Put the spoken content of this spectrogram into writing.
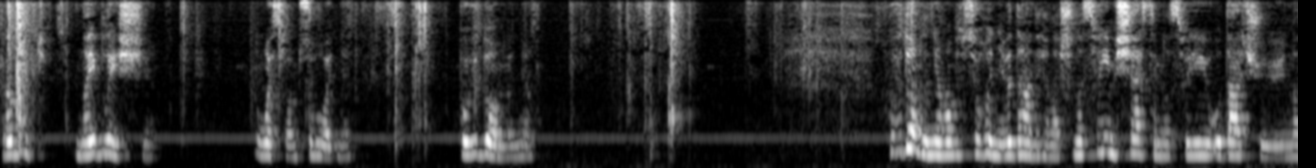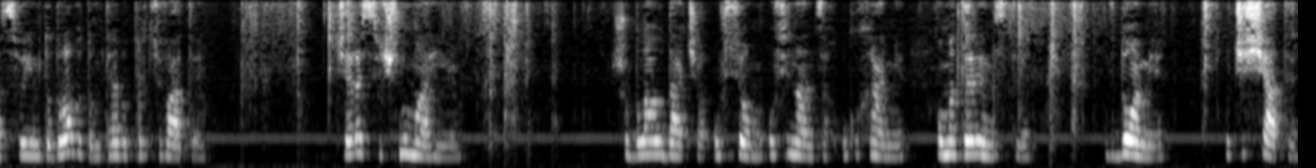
крадуть найближчі. Ось вам сьогодні. Повідомлення. Повідомлення вам сьогодні від ангела, що над своїм щастям, над своєю удачею і над своїм добробутом треба працювати через свічну магію. Щоб була удача у всьому, у фінансах, у коханні, у материнстві, в домі, очищати.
